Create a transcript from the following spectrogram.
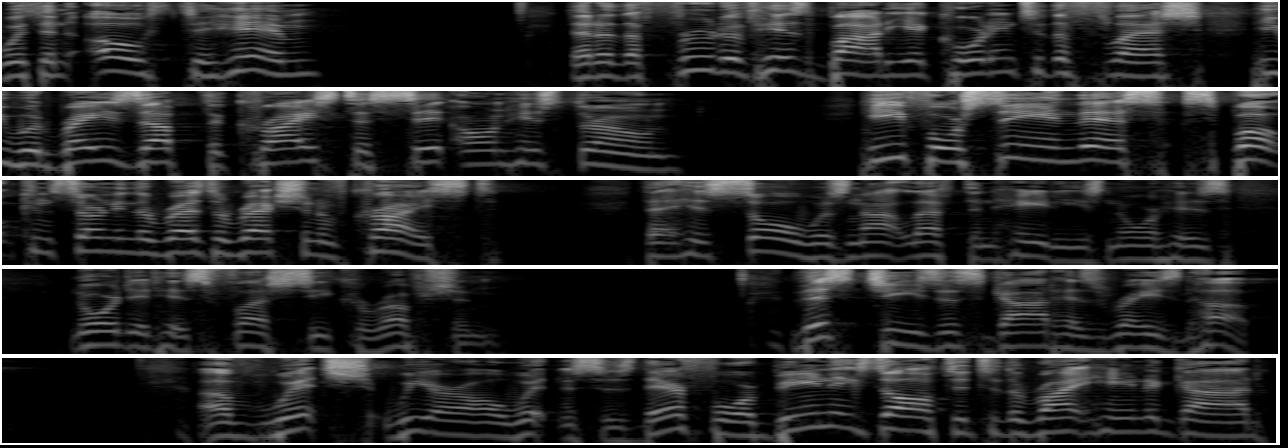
with an oath to him that of the fruit of his body, according to the flesh, he would raise up the Christ to sit on his throne. He, foreseeing this, spoke concerning the resurrection of Christ, that his soul was not left in Hades, nor, his, nor did his flesh see corruption. This Jesus God has raised up, of which we are all witnesses. Therefore, being exalted to the right hand of God,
